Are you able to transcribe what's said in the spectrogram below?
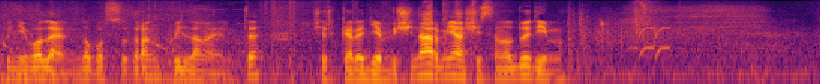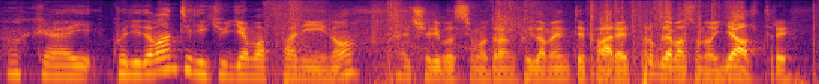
Quindi volendo posso tranquillamente Cercare di avvicinarmi. Ah ci stanno due team. Ok Quelli davanti li chiudiamo a panino E ce li possiamo tranquillamente fare. Il problema sono gli altri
